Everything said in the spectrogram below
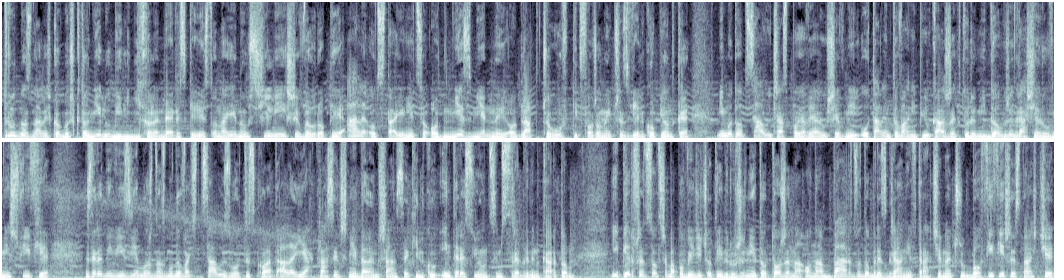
Trudno znaleźć kogoś, kto nie lubi Ligi Holenderskiej. Jest ona jedną z silniejszych w Europie, ale odstaje nieco od niezmiennej od lat czołówki tworzonej przez Wielką Piątkę. Mimo to cały czas pojawiają się w niej utalentowani piłkarze, którymi dobrze gra się również w FIFA. Z Eredivisie można zbudować cały złoty skład, ale ja klasycznie dałem szansę kilku interesującym srebrnym kartom. I pierwsze co trzeba powiedzieć o tej drużynie to to, że ma ona bardzo dobre zgranie w trakcie meczu, bo w FIFA 16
